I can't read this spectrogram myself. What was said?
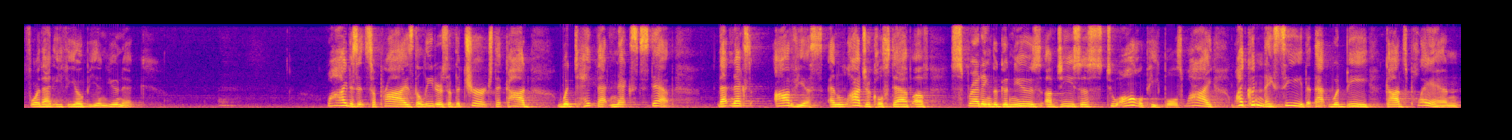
for that Ethiopian eunuch. Why does it surprise the leaders of the church that God would take that next step, that next obvious and logical step of spreading the good news of Jesus to all peoples? Why? Why couldn't they see that that would be God's plan?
